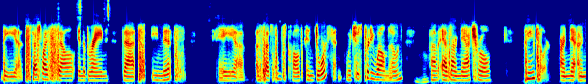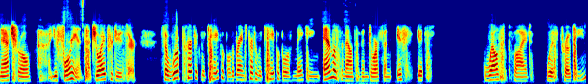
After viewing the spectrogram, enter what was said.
the uh, specialized cell in the brain that emits a, uh, a substance called endorphin, which is pretty well known mm-hmm. um, as our natural painkiller our, na- our natural uh, euphoriant, joy producer. So we're perfectly capable, the brain's perfectly capable of making endless amounts of endorphin if it's well supplied with protein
